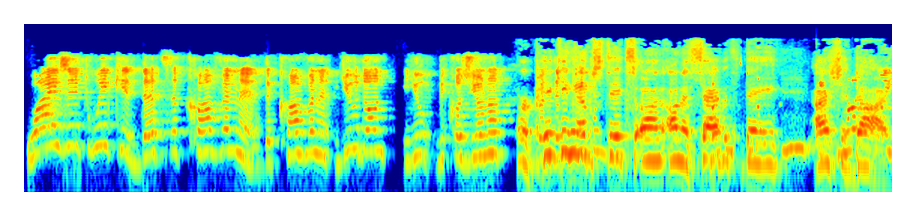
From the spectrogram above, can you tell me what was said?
Why is it wicked? That's the covenant. The covenant. You don't you because you're not. The picking up sticks on, on a Sabbath day. I should die.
